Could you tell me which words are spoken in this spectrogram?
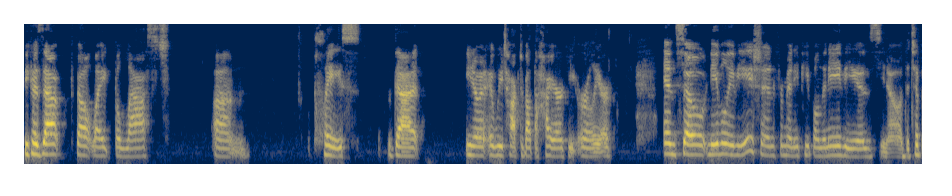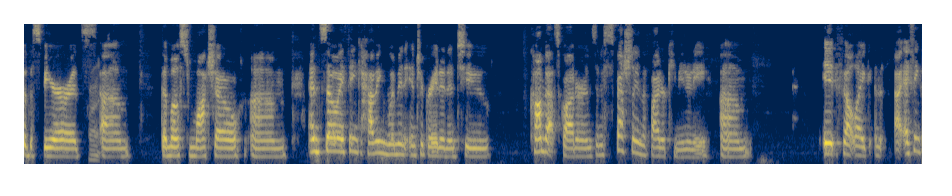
because that felt like the last um, place that you know we talked about the hierarchy earlier and so naval aviation for many people in the navy is you know the tip of the spear it's right. um, the most macho. Um, and so I think having women integrated into combat squadrons and especially in the fighter community, um, it felt like, and I think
